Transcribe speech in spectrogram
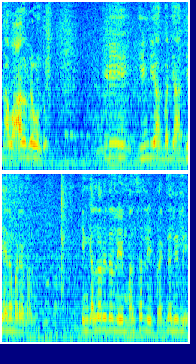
ನಾವು ಆಲ್ರೌಂಡು ಇಡೀ ಇಂಡಿಯಾದ ಬಗ್ಗೆ ಅಧ್ಯಯನ ಮಾಡ್ಯಾರ ನಾವು. ನಿಮ್ಗೆಲ್ಲರೂ ಇದರಲ್ಲಿ ಮನಸ್ಸಲ್ಲಿ ಪ್ರಜ್ಞೆಲಿರಲಿ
